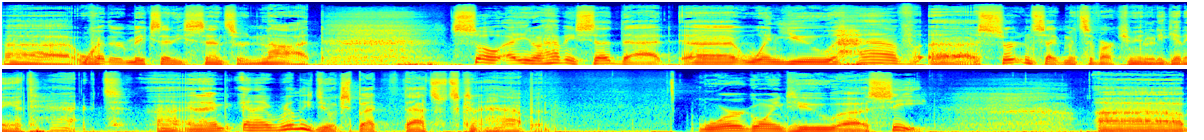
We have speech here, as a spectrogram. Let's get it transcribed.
whether it makes any sense or not. So, uh, you know, having said that, uh, when you have uh, certain segments of our community getting attacked, uh, and I and I really do expect that's what's going to happen. We're going to uh, see uh,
